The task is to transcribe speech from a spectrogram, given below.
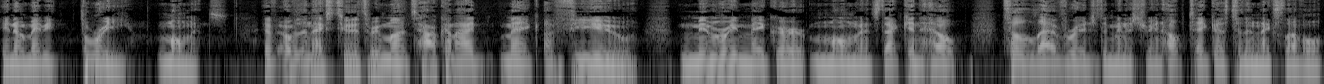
you know, maybe three moments? If over the next two to three months, how can I make a few memory maker moments that can help to leverage the ministry and help take us to the next level?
